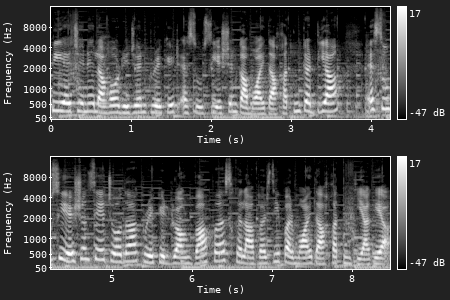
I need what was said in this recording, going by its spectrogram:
पीएचए ने लाहौर रीजन क्रिकेट एसोसिएशन का मुआदा खत्म कर दिया। एसोसिएशन से 14 क्रिकेट ग्राउंड वापस खिलाफ वर्जी पर मुआदा खत्म किया गया।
